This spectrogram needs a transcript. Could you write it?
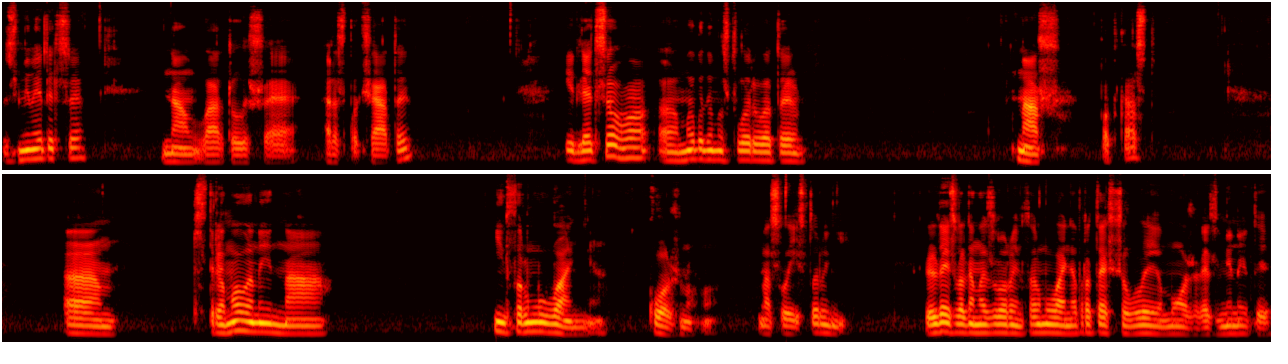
змінити це. Нам варто лише розпочати. І для цього е, ми будемо створювати наш подкаст, е, спрямований на інформування кожного на своїй стороні. Людей з вадами зору інформування про те, що ви можете змінити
